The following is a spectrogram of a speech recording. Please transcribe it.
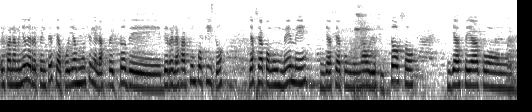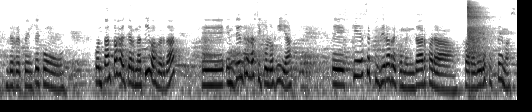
El panameño de repente se apoya mucho en el aspecto de, relajarse un poquito, ya sea con un meme, ya sea con un audio chistoso, ya sea con de repente con, con tantas alternativas, ¿verdad? Eh, dentro de la psicología, eh, ¿qué se pudiera recomendar para, para ver estos temas?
